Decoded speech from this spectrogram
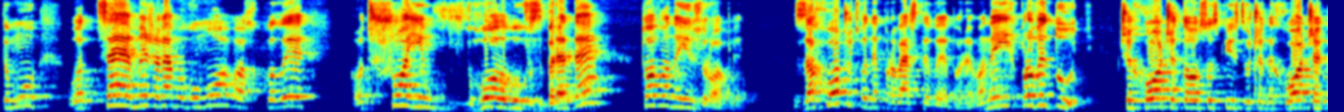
Тому от це ми живемо в умовах, коли от що їм в голову взбреде, то вони і зроблять. Захочуть вони провести вибори, вони їх проведуть. Чи хоче того суспільство, чи не хоче,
